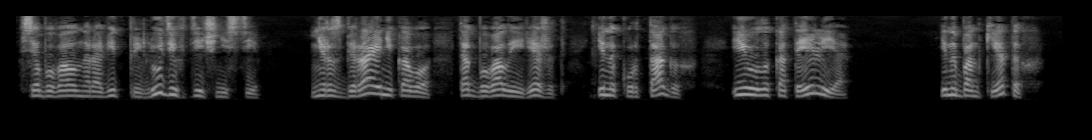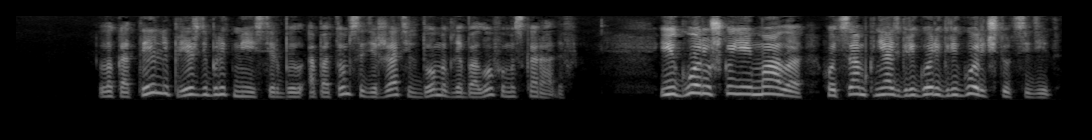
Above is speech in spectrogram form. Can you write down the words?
все бывало норовит при людях дичь нести. Не разбирая никого, так бывало и режет, и на куртагах, и у локотелия, и на банкетах. Локотелли прежде балетмейстер был, а потом содержатель дома для балов и маскарадов. И горюшка ей мало, хоть сам князь Григорий Григорьевич тут сидит.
